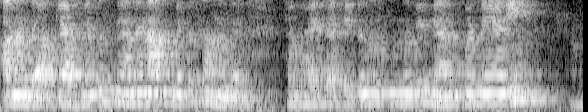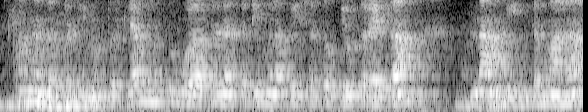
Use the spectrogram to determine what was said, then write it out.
आनंद आहे. आपल्या आत्म्यातच ज्ञान आहे ना आत्म्यातच आनंद आहे. ह्या बाहेरच्या अचेतन वस्तूंमध्ये ज्ञान पण नाही आणि आनंद पण नाही. मग तसल्या वस्तू गोळा करण्यासाठी मला पैशाचा उपयोग करायचा नाही. तर मला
